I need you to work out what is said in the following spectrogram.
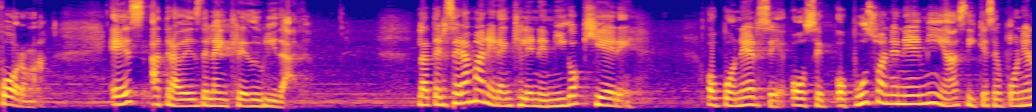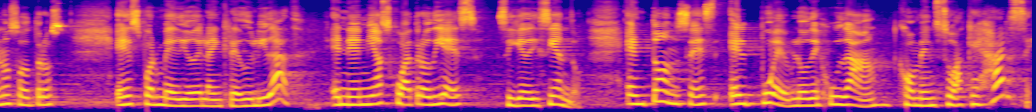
forma es a través de la incredulidad. La tercera manera en que el enemigo quiere oponerse o se opuso a Nehemías y que se opone a nosotros es por medio de la incredulidad. En Nehemías 4:10 sigue diciendo, entonces el pueblo de Judá comenzó a quejarse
